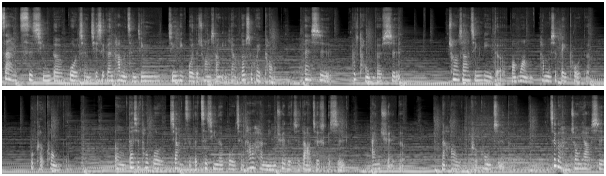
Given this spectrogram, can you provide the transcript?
在刺青的过程，其实跟他们曾经经历过的创伤一样，都是会痛。但是不同的是，创伤经历的往往他们是被迫的、不可控的。嗯，但是透过这样子的刺青的过程，他们很明确的知道这个是安全的，然后可控制的。这个很重要，是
